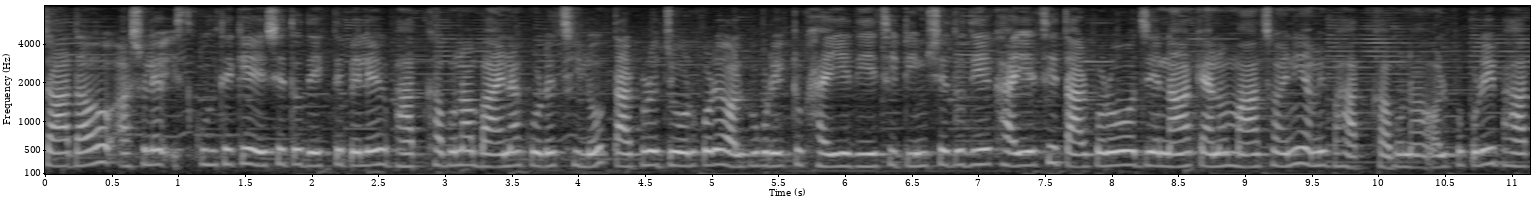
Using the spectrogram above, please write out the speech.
চা দাও। আসলে স্কুল থেকে এসে তো দেখতে পেলে ভাত খাব না, বায়না করেছিল, তারপরে জোর করে অল্প করে একটু খাইয়ে দিয়েছি, ডিম সেদ্ধ দিয়ে খাইয়েছি, তারপরেও যে না, কেন মাছ হয়নি, আমি ভাত খাব না, অল্প করেই ভাত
